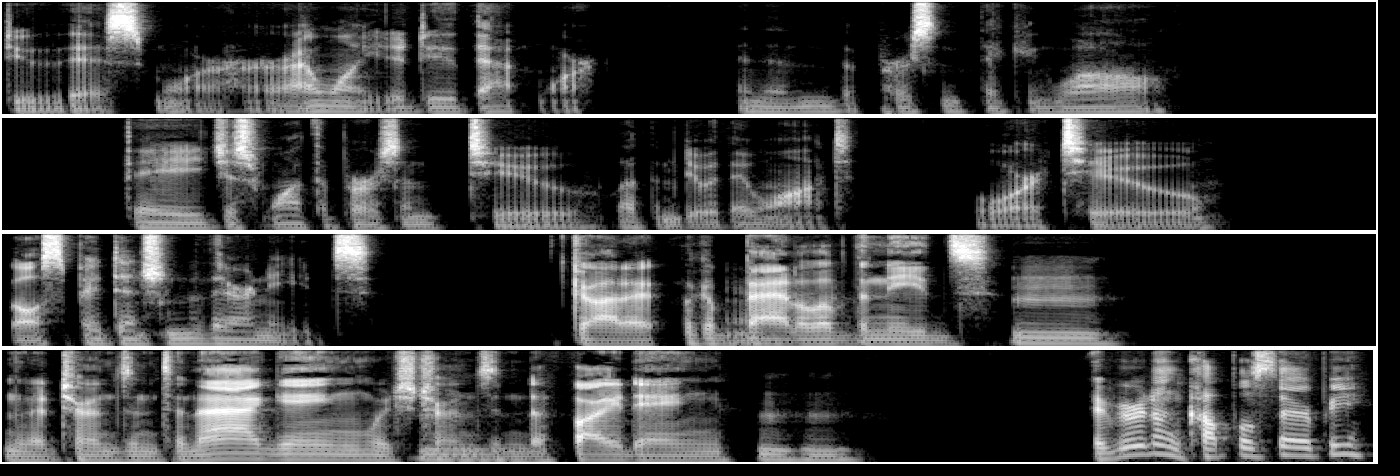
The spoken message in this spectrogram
do this more? Or I want you to do that more. And then the person thinking, well, they just want the person to let them do what they want or to also pay attention to their needs. Got it. Like a Yeah. battle of the needs. Mm, And then it turns into nagging, which turns Mhm. into fighting. hmm Have you ever done couples therapy?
